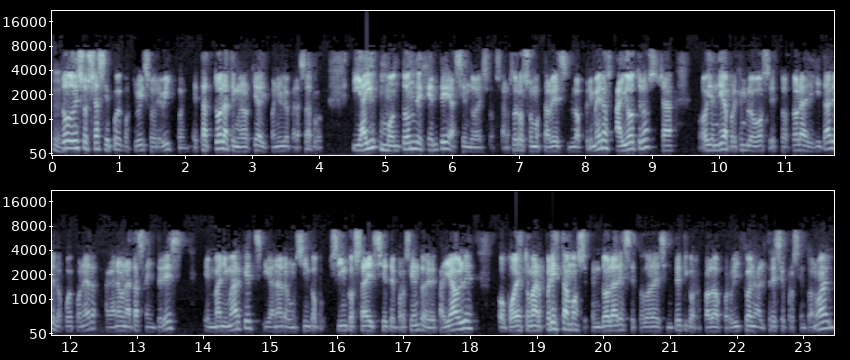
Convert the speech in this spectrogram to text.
hmm. todo eso ya se puede construir sobre Bitcoin, está toda la tecnología disponible para hacerlo. Y hay un montón de gente haciendo eso, o sea, nosotros somos tal vez los primeros, hay otros, ya hoy en día, por ejemplo, vos estos dólares digitales los puedes poner a ganar una tasa de interés en money markets y ganar un 5, 5 6, 7% de variable, o podés tomar préstamos en dólares, estos dólares sintéticos respaldados por Bitcoin al 13% anual.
